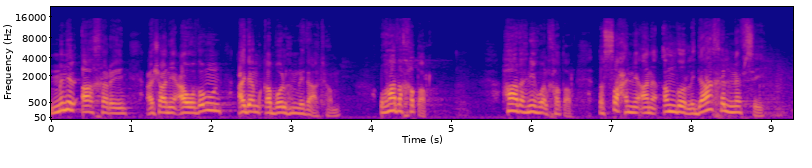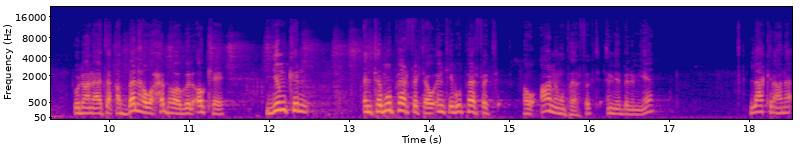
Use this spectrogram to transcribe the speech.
من الآخرين عشان يعوضون عدم قبولهم لذاتهم. وهذا خطر. هذا هني هو الخطر، الصح إني أنا أنظر لداخل نفسي يقول أنا أتقبلها وأحبها وأقول okay يمكن أنت مو perfect أو انت مو perfect أو أنا مو perfect 100% لكن أنا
